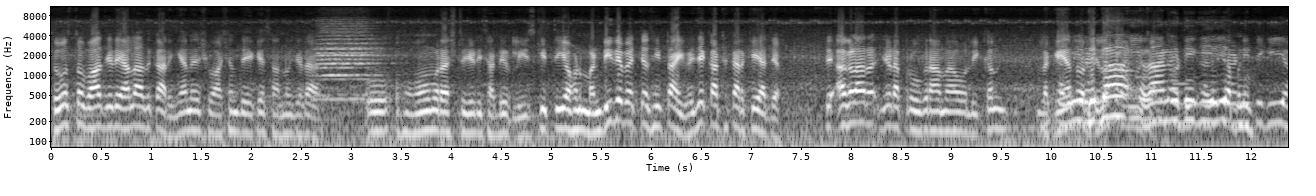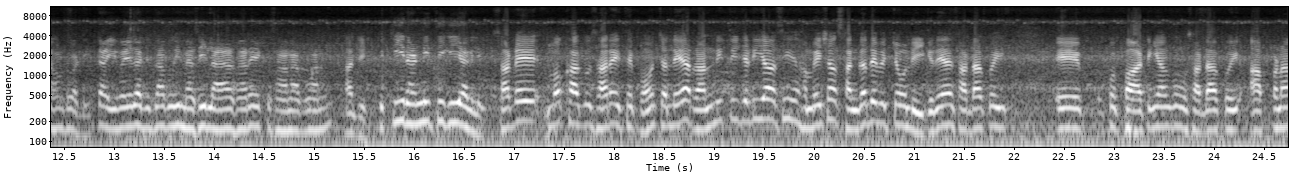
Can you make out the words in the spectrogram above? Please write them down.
ਸੋ ਉਸ ਤੋਂ ਬਾਅਦ ਜਿਹੜੇ ਆਲਾ ਅਧਿਕਾਰੀਆਂ ਨੇ ਸ਼ਵਾਸਨ ਦੇ ਕੇ ਸਾਨੂੰ ਜਿਹੜਾ ਉਹ ਹੋਮ ਰੈਸਟ ਜਿਹੜੀ ਸਾਡੀ ਰਿਲੀਜ਼ ਕੀਤੀ ਆ, ਹੁਣ ਮੰਡੀ ਦੇ ਵਿੱਚ ਅਸੀਂ 2:30 ਵਜੇ ਇਕੱਠ ਕਰਕੇ ਅੱਜ ਤੇ ਅਗਲਾ ਜਿਹੜਾ ਪ੍ਰੋਗਰਾਮ ਹੈ ਉਹ ਲਿਖਣ ਲੱਗੇ ਆ ਤਾਂ ਜਿੱਦਾਂ ਰਣਨੀਤੀ ਕੀ ਹੈ ਜੀ ਆਪਣੀ? ਰਣਨੀਤੀ ਕੀ ਆ ਹੁਣ ਤੁਹਾਡੀ? 2:30 ਵਜੇ ਦਾ ਜਿੱਦਾਂ ਤੁਸੀਂ ਮੈਸੇਜ ਲਾਇਆ ਸਾਰੇ ਕਿਸਾਨ ਆਗੂਆਂ ਨੂੰ ਹਾਂਜੀ। ਤੇ ਕੀ ਰਣਨੀਤੀ ਕੀ ਆ ਅਗਲੀ? ਸਾਡੇ ਮੁੱਖ ਆਗੂ ਸਾਰੇ ਇੱਥੇ ਪਹੁੰਚ ਚੱਲੇ ਆ। ਰਣਨੀਤੀ ਜਿਹੜੀ ਆ ਅਸੀਂ ਹਮੇਸ਼ਾ ਸੰਗਤ ਦੇ ਵਿੱਚੋਂ ਲੀਕਦੇ ਆ। ਸਾਡਾ ਕੋਈ ਇਹ ਕੋਈ ਪਾਰਟੀਆਂ ਨੂੰ ਸਾਡਾ ਕੋਈ ਆਪਣਾ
